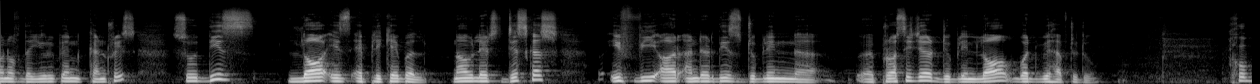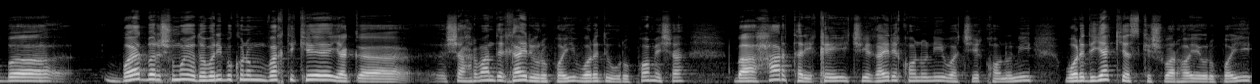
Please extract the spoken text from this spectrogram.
one of the European countries, so this law is applicable. Now let's discuss if we are under this Dublin uh, procedure, Dublin law, what we have to do. خب باید برای شما یادآوری بکنم وقتی که یک شهروند غیر اروپایی وارد اروپا میشه به هر طریقه چی غیر قانونی و چی قانونی وارد یکی از کشورهای اروپایی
